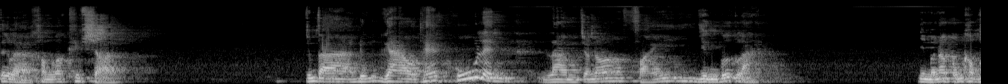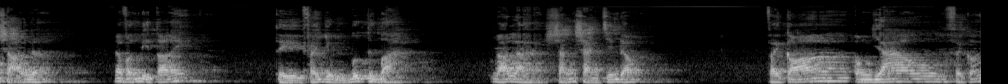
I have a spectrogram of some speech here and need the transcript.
tức là không có khiếp sợ. Chúng ta đứng gào thét hú lên làm cho nó phải dừng bước lại. Nhưng mà nó cũng không sợ nữa. Nó vẫn đi tới thì phải dùng bước thứ ba. Đó là sẵn sàng chiến đấu. Phải có con dao phải có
